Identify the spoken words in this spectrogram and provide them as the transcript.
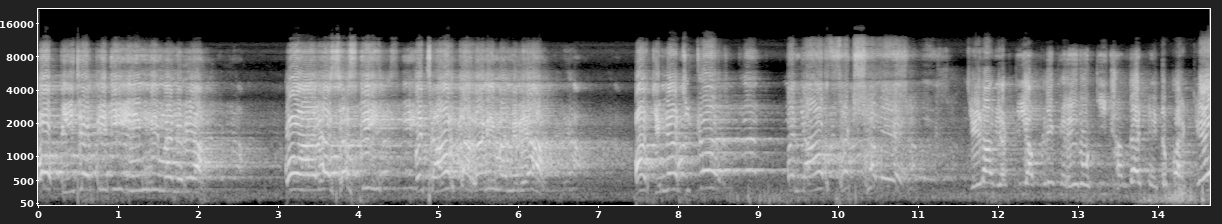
وہ بی جے پی دی این نہیں من رہا۔ وہ آر ایس ایس کی دھارا نہیں من رہا۔ اور جنہ چکر پنجاب سکشم ہے جیڑا ویقتی اپنے گھرے روٹی کھاندہ ہے ٹھڈ پر کے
